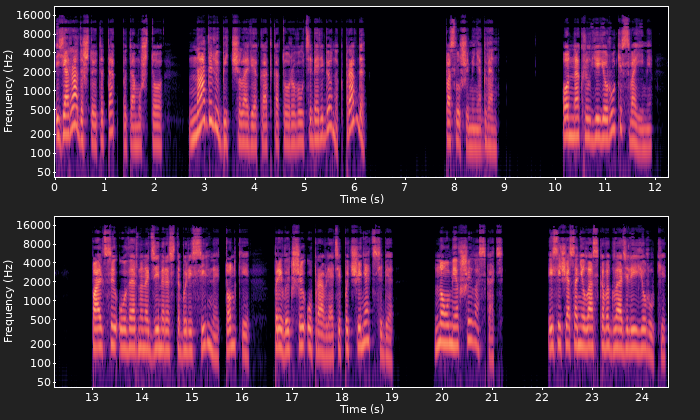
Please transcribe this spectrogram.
я рада, что это так, потому что надо любить человека, от которого у тебя ребенок, правда? Послушай меня, Гвен. Он накрыл ее руки своими. Пальцы у Вернона Димереста были сильные, тонкие, привыкшие управлять и подчинять себе, но умевшие ласкать. И сейчас они ласково гладили ее руки.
